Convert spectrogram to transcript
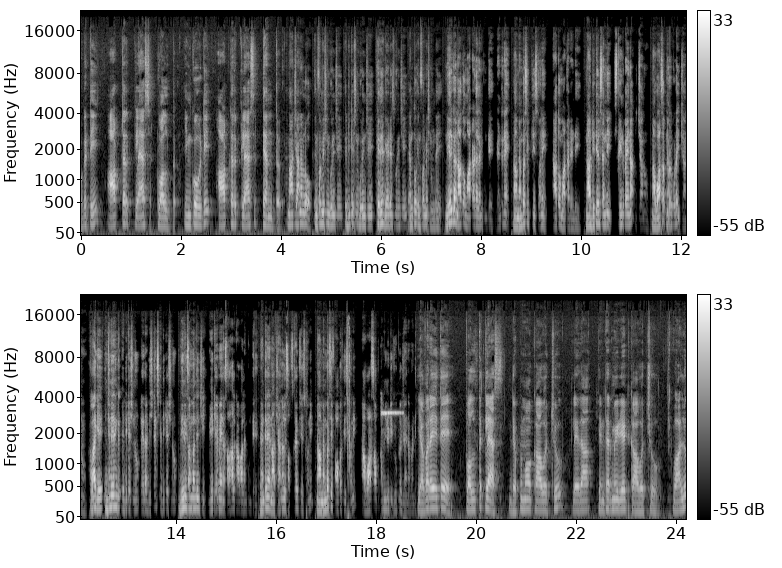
ఒకటి ఆఫ్టర్ క్లాస్ ట్వెల్త్ ఇంకొకటి ఆఫ్టర్ క్లాస్ టెన్త్. నా ఛానల్లో ఇన్ఫర్మేషన్ గురించి ఎడ్యుకేషన్ గురించి కెరీర్ గైడెన్స్ గురించి ఎంతో ఇన్ఫర్మేషన్ ఉంది. నేరుగా నాతో మాట్లాడాలనుకుంటే వెంటనే నా మెంబర్షిప్ తీసుకొని నాతో మాట్లాడండి. నా డీటెయిల్స్ అన్ని స్క్రీన్ పైన ఇచ్చాను. నా వాట్సాప్ నెంబర్ కూడా ఇచ్చాను. అలాగే ఇంజనీరింగ్ ఎడ్యుకేషన్ లేదా డిస్టెన్స్ ఎడ్యుకేషన్ దీనికి సంబంధించి మీకు ఏమైనా సలహాలు కావాలనుకుంటే వెంటనే నా ఛానల్ సబ్స్క్రైబ్ చేసుకొని నా మెంబర్షిప్ ఆఫర్ తీసుకొని నా వాట్సాప్ కమ్యూనిటీ గ్రూప్లో జాయిన్ అవ్వండి. ఎవరైతే ట్వెల్త్ క్లాస్ డిప్లొమా కావచ్చు లేదా ఇంటర్మీడియట్ కావచ్చు వాళ్ళు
